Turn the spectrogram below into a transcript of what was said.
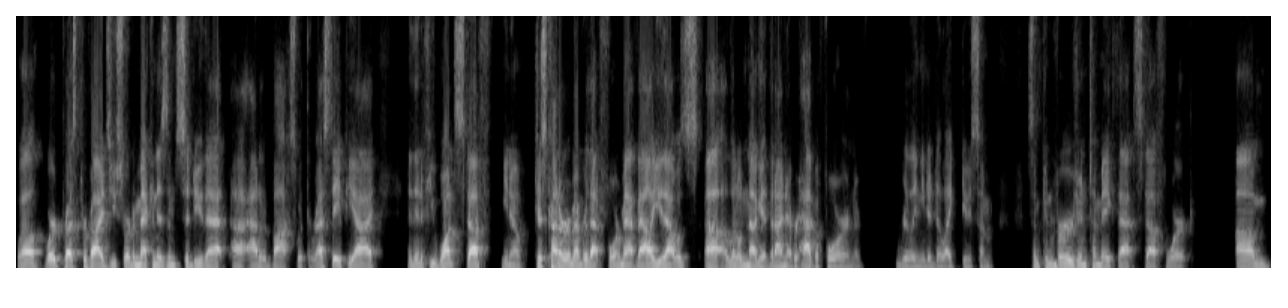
Well, WordPress provides you sort of mechanisms to do that uh, out of the box with the REST API. And then if you want stuff, you know, just kind of remember that format value. That was uh, a little nugget that I never had before. And really needed to like do some some conversion to make that stuff work. Um,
